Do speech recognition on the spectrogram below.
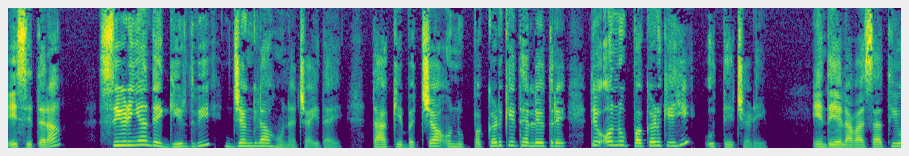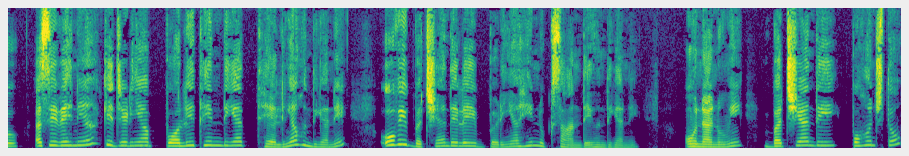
ਇਸੇ ਤਰ੍ਹਾਂ ਸੀੜੀਆਂ ਦੇ ਗਿਰਦ ਵੀ ਜੰਗਲਾ ਹੋਣਾ ਚਾਹੀਦਾ ਹੈ ਤਾਂ ਕਿ ਬੱਚਾ ਉਹਨੂੰ ਪਕੜ ਕੇ ਥੱਲੇ ਉਤਰੇ ਤੇ ਉਹਨੂੰ ਪਕੜ ਕੇ ਹੀ ਉੱਤੇ ਚੜੇ। ਇਹਦੇ ਇਲਾਵਾ ਸਾਥੀਓ, ਅਸੀਂ ਵੇਖਨੀਆ ਕਿ ਜਿਹੜੀਆਂ ਪੋਲੀਥੀਨ ਦੀਆਂ ਥੈਲੀਆਂ ਹੁੰਦੀਆਂ ਨੇ, ਉਹ ਵੀ ਬੱਚਿਆਂ ਦੇ ਲਈ ਬੜੀਆਂ ਹੀ ਨੁਕਸਾਨਦੇ ਹੁੰਦੀਆਂ ਨੇ। ਉਹਨਾਂ ਨੂੰ ਵੀ ਬੱਚਿਆਂ ਦੀ ਪਹੁੰਚ ਤੋਂ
